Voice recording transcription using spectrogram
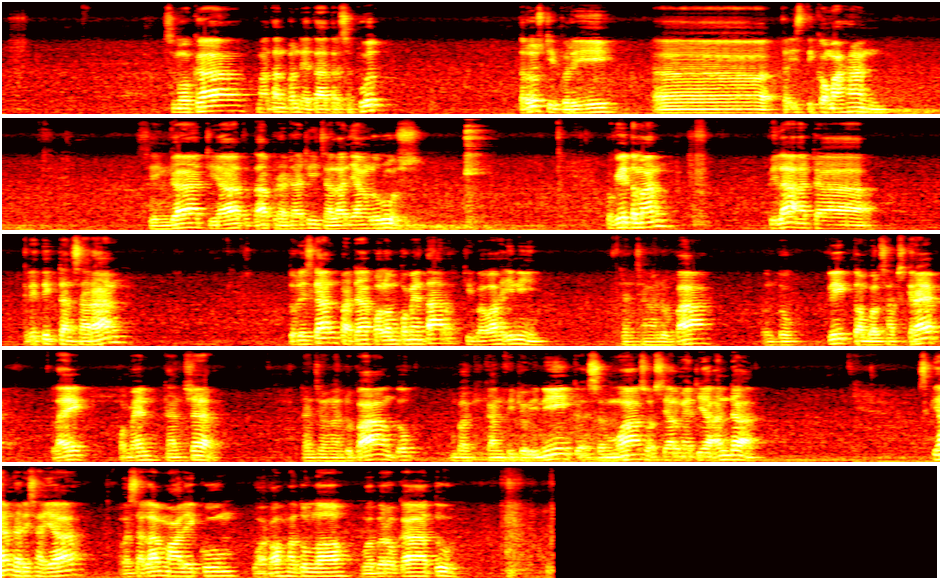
Semoga mantan pendeta tersebut terus diberi eh, keistiqomahan sehingga dia tetap berada di jalan yang lurus. Oke teman, bila ada kritik dan saran, tuliskan pada kolom komentar di bawah ini. Dan jangan lupa untuk klik tombol subscribe, like, komen, dan share. Dan jangan lupa untuk membagikan video ini ke semua sosial media Anda. Sekian dari saya. Wassalamualaikum warahmatullahi wabarakatuh.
